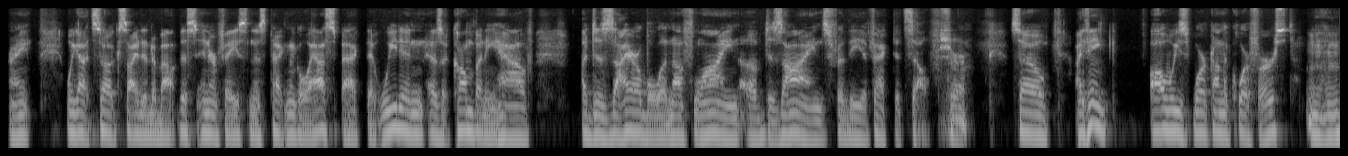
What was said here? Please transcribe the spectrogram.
right? We got so excited about this interface and this technical aspect that we didn't, as a company, have a desirable enough line of designs for the effect itself. Sure. So I think always work on the core 1st Mm-hmm.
